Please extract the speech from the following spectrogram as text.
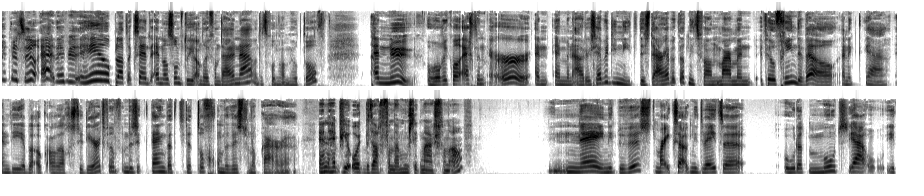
dat is heel, eh, dan heb je een heel plat accent. En dan soms doe je André van Duin na, want dat vond ik wel heel tof. En nu hoor ik wel echt een er. En, en mijn ouders hebben die niet. Dus daar heb ik dat niet van. Maar mijn veel vrienden wel. En, ik, ja, en die hebben ook al wel gestudeerd. Veel van, dus ik denk dat je dat toch onbewust van elkaar... eh, En heb je ooit bedacht van daar moest ik maar eens van af? Nee, niet bewust. Maar ik zou ook niet weten hoe dat moet. Ja, je,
